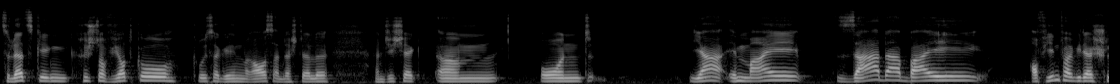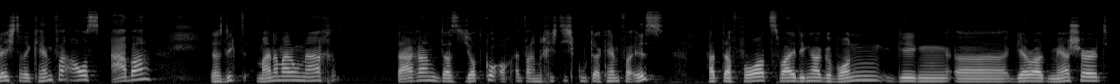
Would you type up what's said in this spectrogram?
Zuletzt gegen Christoph Jotko. Grüße gehen raus an der Stelle an Zizek. Ähm, und ja, im Mai sah dabei auf jeden Fall wieder schlechtere Kämpfe aus, aber das liegt meiner Meinung nach daran, dass Jotko auch einfach ein richtig guter Kämpfer ist. Hat davor zwei Dinger gewonnen gegen äh, Gerald Mershirt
